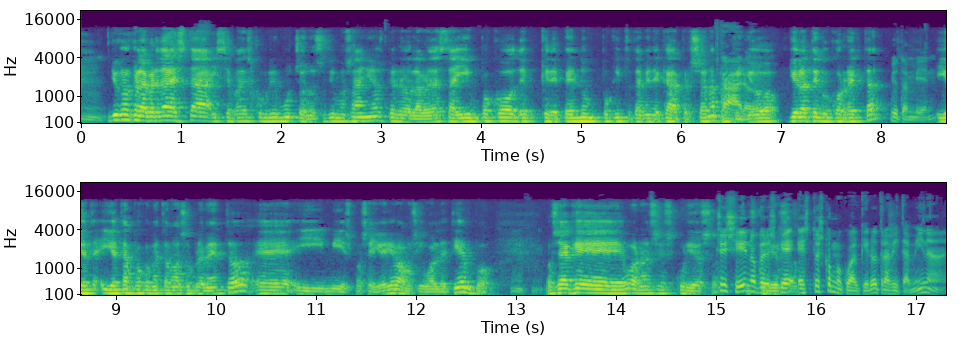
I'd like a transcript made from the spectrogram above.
Mm. Yo creo que la verdad está, y se va a descubrir mucho en los últimos años, pero la verdad está ahí un poco, de, que depende un poquito también de cada persona, porque yo, yo la tengo correcta. Yo también. Y yo, yo tampoco me tomo suplemento, eh, y mi esposa y yo llevamos igual de tiempo. O sea que, bueno, eso es curioso. Sí, sí, no, pero es que esto es como cualquier otra vitamina.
